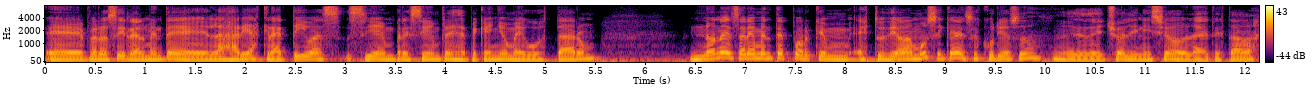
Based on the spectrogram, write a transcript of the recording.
Eh, pero sí, realmente las áreas creativas siempre, siempre desde pequeño me gustaron. No necesariamente porque estudiaba música, eso es curioso. Eh, de hecho, al inicio la detestaba.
